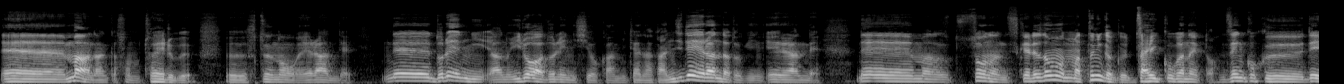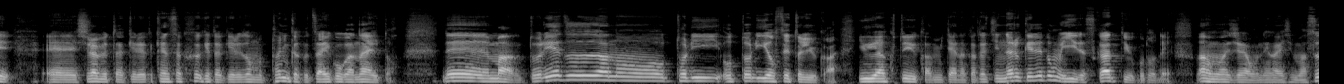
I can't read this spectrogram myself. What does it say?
えー、まあなんかその12、普通のを選んで、で、どれに、あの、色はどれにしようか、みたいな感じで選んだ時に選んで。で、まあ、そうなんですけれども、まあ、とにかく在庫がないと。全国で、えー、調べたけれど、検索かけたけれども、とにかく在庫がないと。で、まあ、とりあえず、あの、取り、お取り寄せというか、予約というか、みたいな形になるけれども、いいですかっていうことで、まあ、まあ、じゃあお願いします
